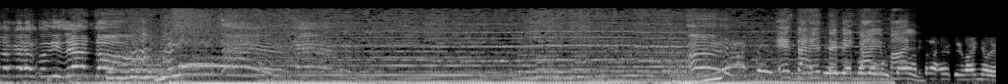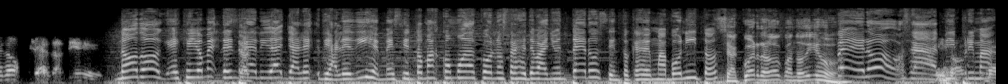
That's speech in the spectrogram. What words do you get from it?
lo que le estoy diciendo! Esta me cae mal. Traje de baño de dos piezas, sí. No, Doc, es que yo me, en realidad ya le, ya le dije, me siento más cómoda con los trajes de baño enteros, siento que es más bonitos. ¿Se acuerda, Doc, cuando dijo? Pero, o sea, mi prima.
